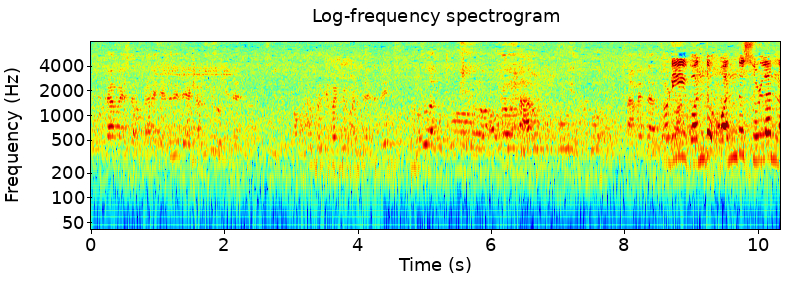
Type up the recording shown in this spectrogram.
ಸಿದ್ದರಾಮಯ್ಯ ಸರ್ಕಾರ ಗೆಲ್ಲಲಿದೆ ನಲುಗಿ ಹೋಗಿದೆ ಅವರು ಪ್ರತಿಭಟನೆ ಮಾಡ್ತಾ ಇದ್ದಾರೆ ಇದು ಅದಕ್ಕೂ ಅವರ ಒಂದು ಆರೋಪಕ್ಕೂ ಇದಕ್ಕೂ ಸಾಮ್ಯತೆ ಅಂತ ನೋಡಿ ಒಂದು ಒಂದು ಸುಳ್ಳನ್ನ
